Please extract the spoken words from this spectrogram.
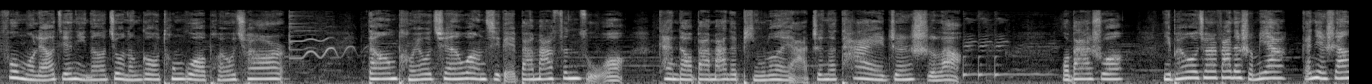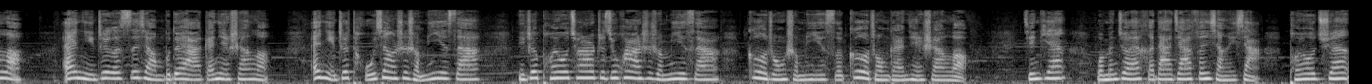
父母了解你呢，就能够通过朋友圈儿。当朋友圈忘记给爸妈分组，看到爸妈的评论呀，真的太真实了。我爸说：“你朋友圈发的什么呀？赶紧删了！哎，你这个思想不对啊，赶紧删了！哎，你这头像是什么意思啊？你这朋友圈这句话是什么意思啊？各种什么意思？各种赶紧删了！”今天我们就来和大家分享一下朋友圈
